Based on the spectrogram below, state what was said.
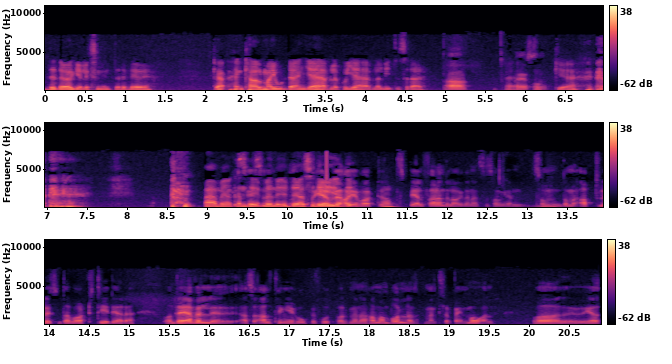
det dög ju liksom inte. Det blev Kalmar gjorde en jävle på jävla lite sådär. Ja. Eh, just det. Och... Eh, Nej men jag kan Precis, det, men det, alltså det Gävle har ju varit ett ja. spelförande lag den här säsongen som Mm. de absolut inte har varit tidigare. Och det är väl, eh, alltså allting är ihop i fotboll. Men har man bollen så kan man inte släppa in mål. Och ja,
